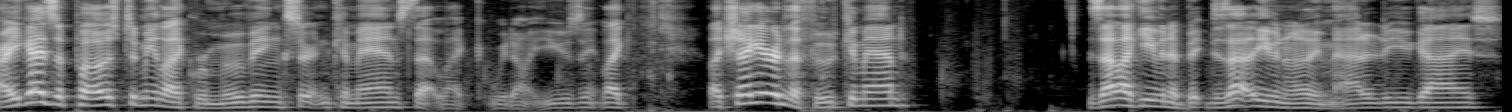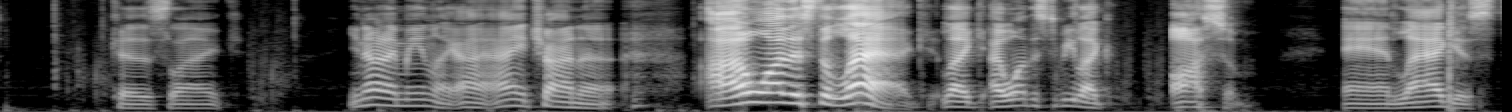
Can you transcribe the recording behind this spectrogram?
Are you guys opposed to me, like, removing certain commands that, like, we don't use? It? Like, like, should I get rid of the food command? Is that, like, even a big... Does that even really matter to you guys? Because, like... You know what I mean? Like, I, I ain't trying to... I want this to lag. Like, I want this to be, like, awesome. And lag is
